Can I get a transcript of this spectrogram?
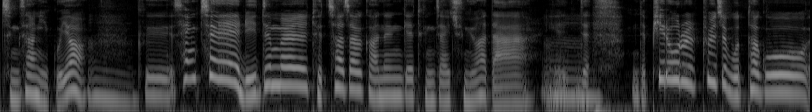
증상이고요. 음. 그 생체 리듬을 되찾아가는 게 굉장히 중요하다. 이게 음. 이제 근데 피로를 풀지 못하고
